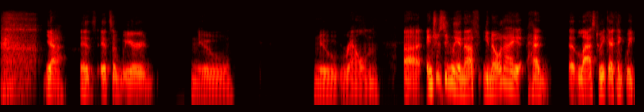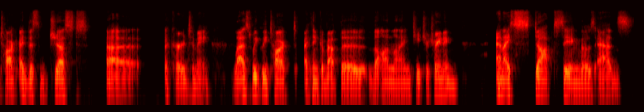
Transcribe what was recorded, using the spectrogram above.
yeah, it's it's a weird new new realm. Uh interestingly enough, you know what I had uh, last week I think we talked I this just uh occurred to me. Last week we talked I think about the the online teacher training and I stopped seeing those ads.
